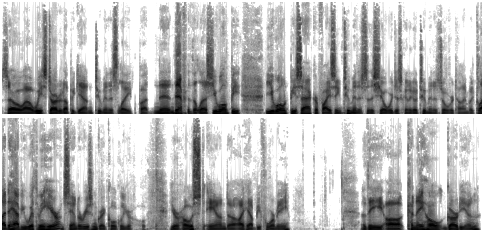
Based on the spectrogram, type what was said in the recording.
So uh, we started up again, two minutes late, but nevertheless, you won't be, you won't be sacrificing two minutes of the show. We're just going to go two minutes overtime. But glad to have you with me here on Stand to Reason. Greg Koukl, your your host, and uh, I have before me the uh, Conejo Guardian.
